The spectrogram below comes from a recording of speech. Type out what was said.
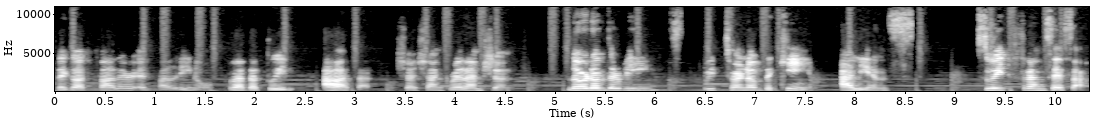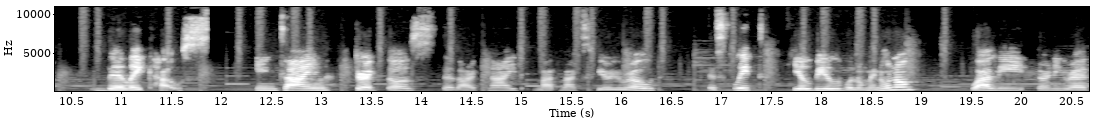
The Godfather, El Padrino, Ratatouille, Avatar, Shawshank Redemption, Lord of the Rings, Return of the King, Aliens, Sweet Francesa, The Lake House, In Time, Trek 2, The Dark Knight, Mad Max Fury Road, Split, Kill Bill Volumen 1, Wally, Turning Red,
